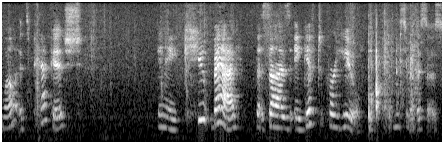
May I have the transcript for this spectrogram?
Well, it's packaged in a cute bag that says a gift for you. Let me see what this is.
